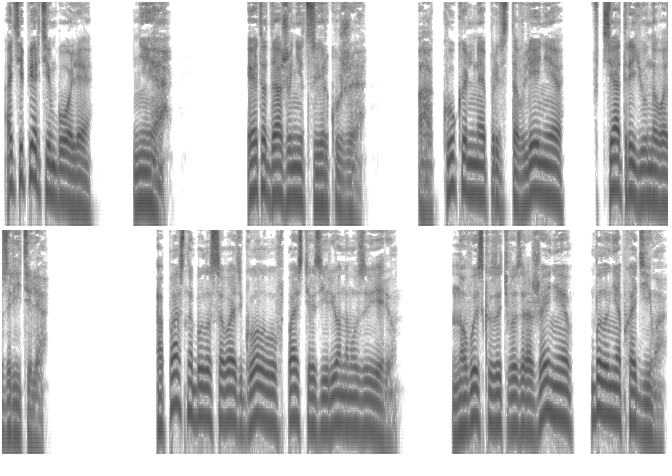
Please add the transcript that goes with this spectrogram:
а теперь тем более. Не, это даже не цирк уже, а кукольное представление в театре юного зрителя. Опасно было совать голову в пасть разъяренному зверю. Но высказать возражение было необходимо.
